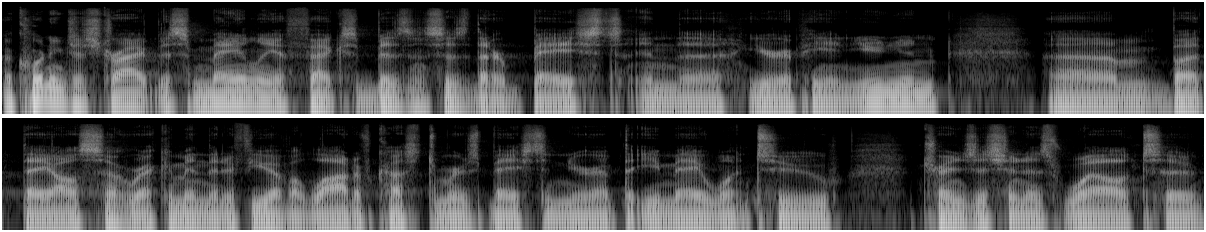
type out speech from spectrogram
according to Stripe, this mainly affects businesses that are based in the European Union. Um, but they also recommend that if you have a lot of customers based in Europe, that you may want to transition as well to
